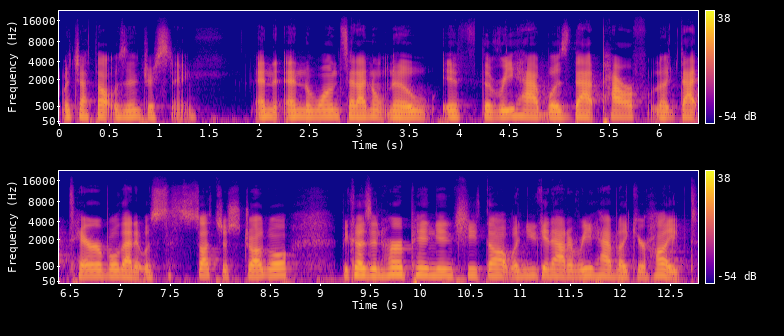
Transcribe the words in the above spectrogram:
Which I thought was interesting. And and the one said I don't know if the rehab was that powerful like that terrible that it was such a struggle. Because in her opinion she thought when you get out of rehab like you're hyped.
